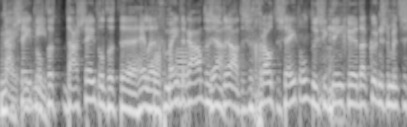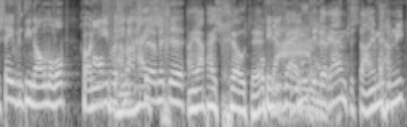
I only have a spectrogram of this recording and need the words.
Nee, daar, zetelt het, daar zetelt het eh, hele gemeenteraad. Dus Ja. ja. het is een grote zetel. Dus ik denk, eh, daar kunnen ze met z'n 17 allemaal op. Gewoon in die- hij, eh, is, met de... ah ja, hij is groot, hè? in die hij moet in de ruimte staan. Je moet hem niet,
